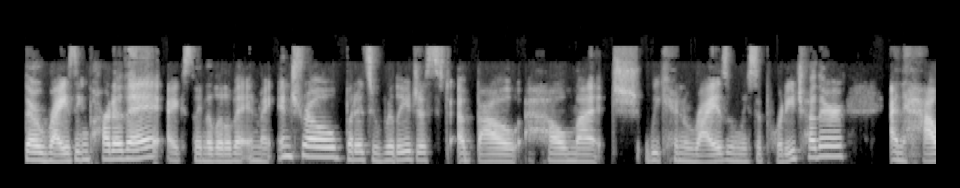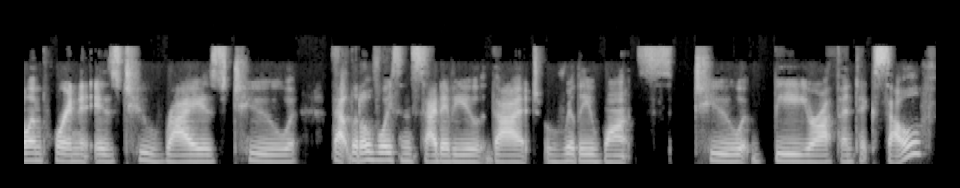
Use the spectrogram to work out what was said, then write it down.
The rising part of it, I explained a little bit in my intro, but it's really just about how much we can rise when we support each other and how important it is to rise to that little voice inside of you that really wants to be your authentic self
